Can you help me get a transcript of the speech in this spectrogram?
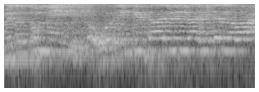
من الذل والانكسار لله جل وعلا.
